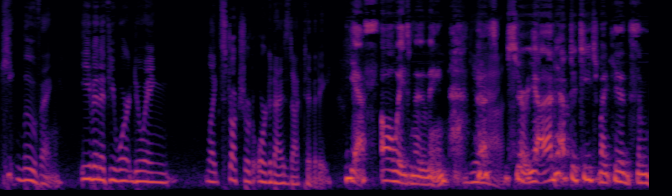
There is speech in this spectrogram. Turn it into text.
keep moving even if you weren't doing like structured, organized activity. Yes, always moving. Yeah, sure. Yeah, I'd have to teach my kids some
